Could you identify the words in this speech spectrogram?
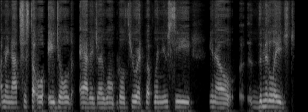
I mean, that's just the age-old adage. I won't go through it, but when you see, you know, the middle-aged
